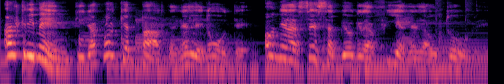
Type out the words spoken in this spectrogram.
Altrimenti, da qualche parte nelle note o nella stessa biografia dell'autore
